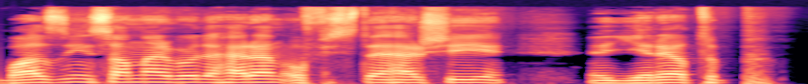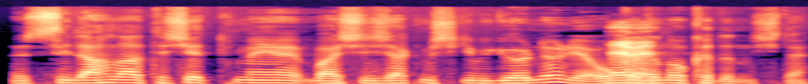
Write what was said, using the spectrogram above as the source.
Bazı insanlar böyle her an ofiste her şeyi e, yere atıp e, silahla ateş etmeye başlayacakmış gibi görünüyor ya. O Evet. kadın o kadın işte.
